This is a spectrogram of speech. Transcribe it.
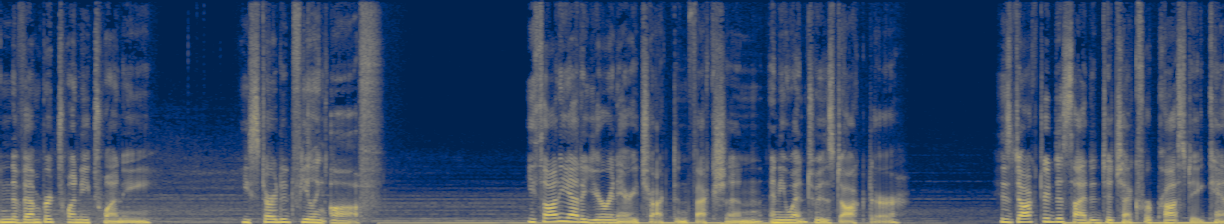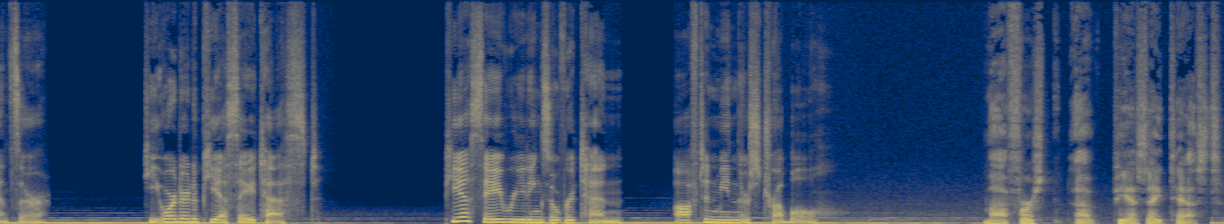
in November 2020, he started feeling off. He thought he had a urinary tract infection and he went to his doctor. His doctor decided to check for prostate cancer. He ordered a PSA test. PSA readings over 10 often mean there's trouble. My first uh, PSA test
